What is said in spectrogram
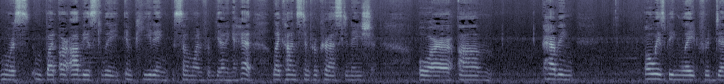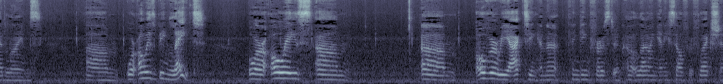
more, but are obviously impeding someone from getting ahead, like constant procrastination, or um, having always being late for deadlines, um, or always being late or always um, um, overreacting and not thinking first and allowing any self-reflection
